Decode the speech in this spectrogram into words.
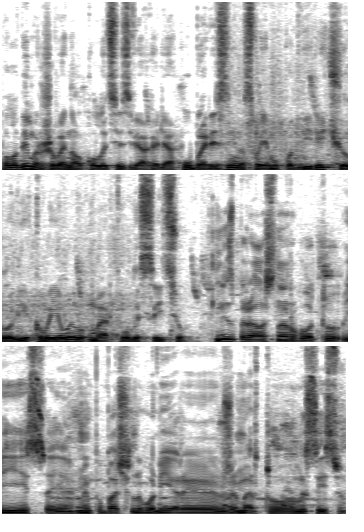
Володимир живе на околиці Звягеля. У березні на своєму подвір'ї чоловік виявив мертву лисицю. Ми збиралися на роботу і це, ми побачили вольєри вже мертву лисицю.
